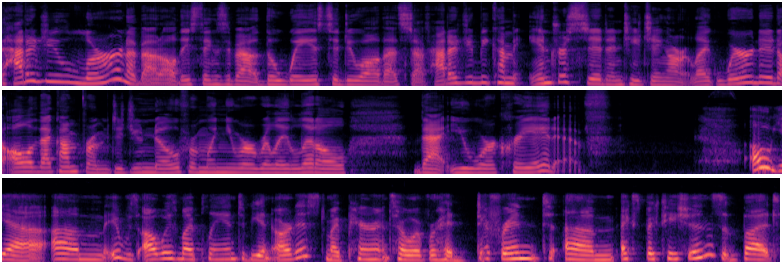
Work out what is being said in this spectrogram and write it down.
how did you learn about all these things about the ways to do all that stuff? How did you become interested in teaching art? Like where did all of that come from? Did you know from when you were really little that you were creative? Oh yeah, um, it was always my plan to be an artist. My parents, however, had different um, expectations, but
